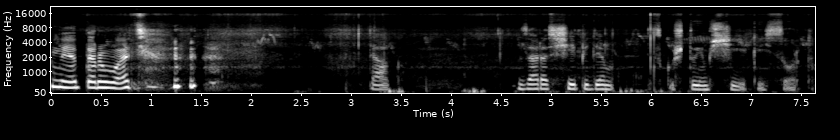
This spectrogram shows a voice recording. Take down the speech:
Не оторвати. Так. Зараз ще підемо, скуштуємо ще якийсь сорт.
